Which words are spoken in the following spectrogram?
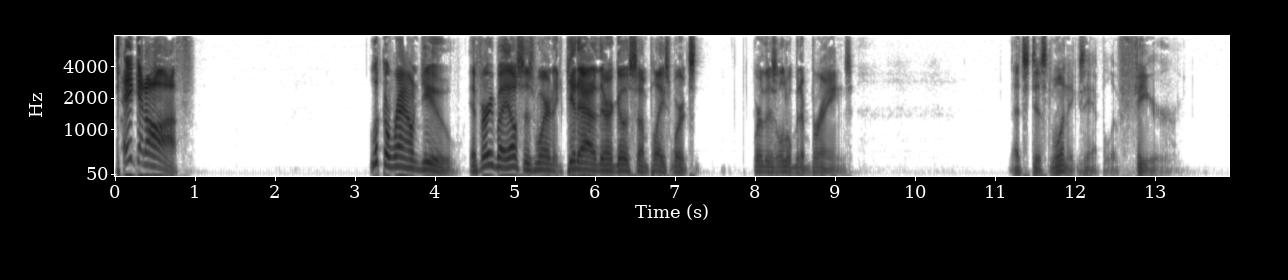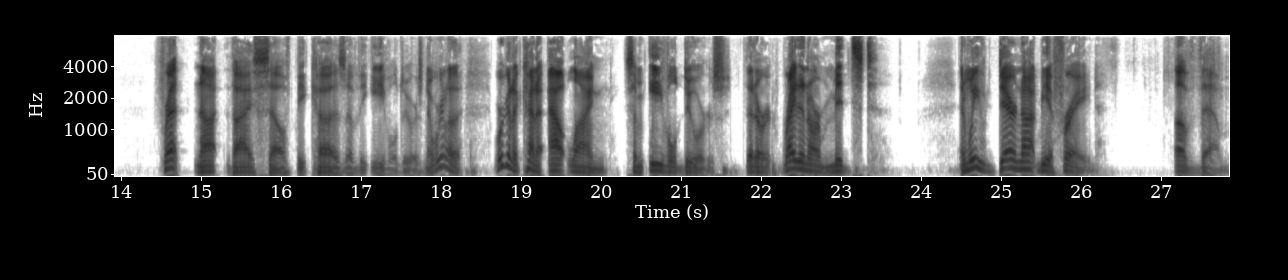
take it off. Look around you. If everybody else is wearing it, get out of there and go someplace where it's where there's a little bit of brains. That's just one example of fear. Fret not thyself because of the evildoers. Now we're gonna we're gonna kind of outline some evildoers that are right in our midst, and we dare not be afraid of them.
